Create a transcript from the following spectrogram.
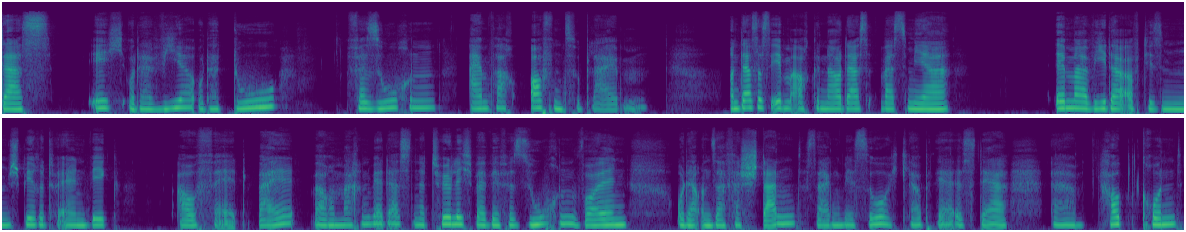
dass ich oder wir oder du versuchen, einfach offen zu bleiben. Und das ist eben auch genau das, was mir immer wieder auf diesem spirituellen Weg auffällt. Weil, warum machen wir das? Natürlich, weil wir versuchen wollen, oder unser Verstand, sagen wir es so, ich glaube, der ist der äh, Hauptgrund,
